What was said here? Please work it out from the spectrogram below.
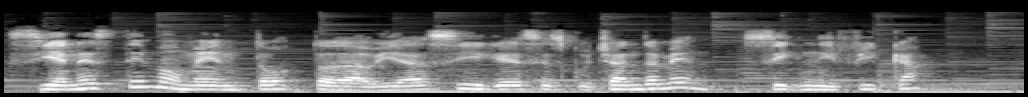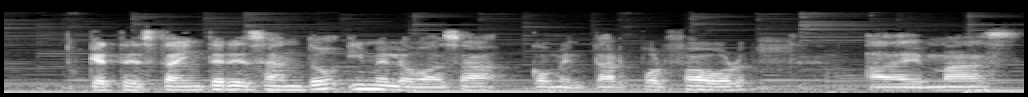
Si en este momento todavía sigues escuchándome, significa que te está interesando y me lo vas a comentar por favor. Además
